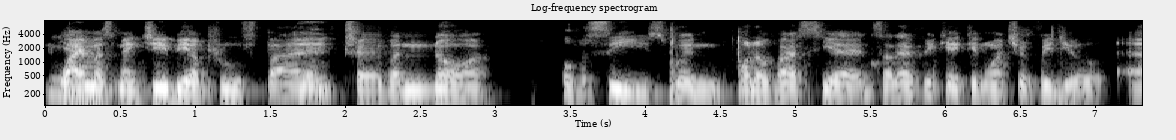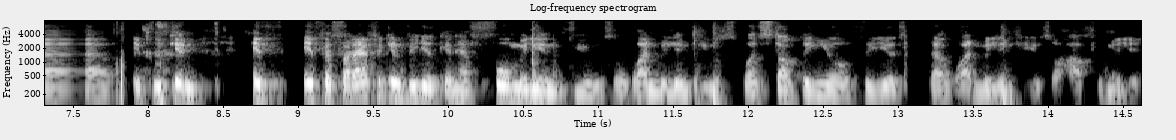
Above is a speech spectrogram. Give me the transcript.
why Yeah. must MacG be approved by Trevor Noah overseas when all of us here in South Africa can watch a video? Uh, if we can, if if a South African video can have four million views or one million views, what's stopping your video to have one million views or half a million?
